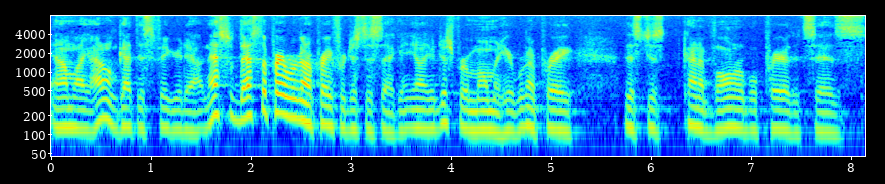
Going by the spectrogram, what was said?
And I'm like, I don't got this figured out. And that's, that's the prayer we're going to pray for just a second. You know, just for a moment here. We're going to pray this just kind of vulnerable prayer that says,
